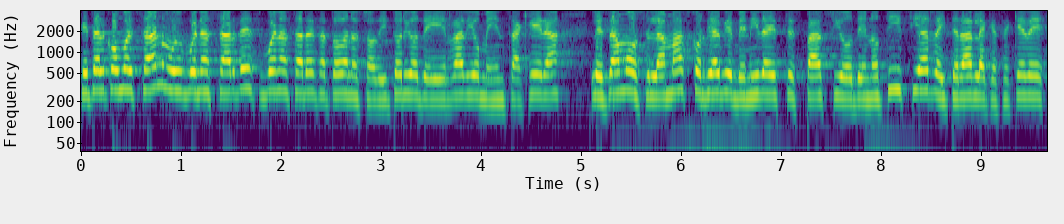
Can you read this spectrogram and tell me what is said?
¿Qué tal? ¿Cómo están? Muy buenas tardes. Buenas tardes a todo nuestro auditorio de Radio Mensajera. Les damos la más cordial bienvenida a este espacio de noticias. Reiterarle que se quede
